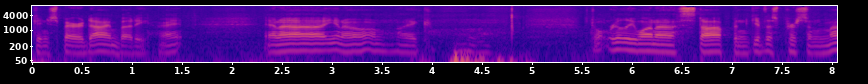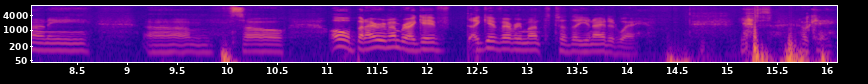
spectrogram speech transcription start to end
can you spare a dime, buddy, right? And, uh, you know, I'm like, hmm, don't really want to stop and give this person money. Um, so, oh, but I remember I gave I give every month to the United Way. Yes, okay.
